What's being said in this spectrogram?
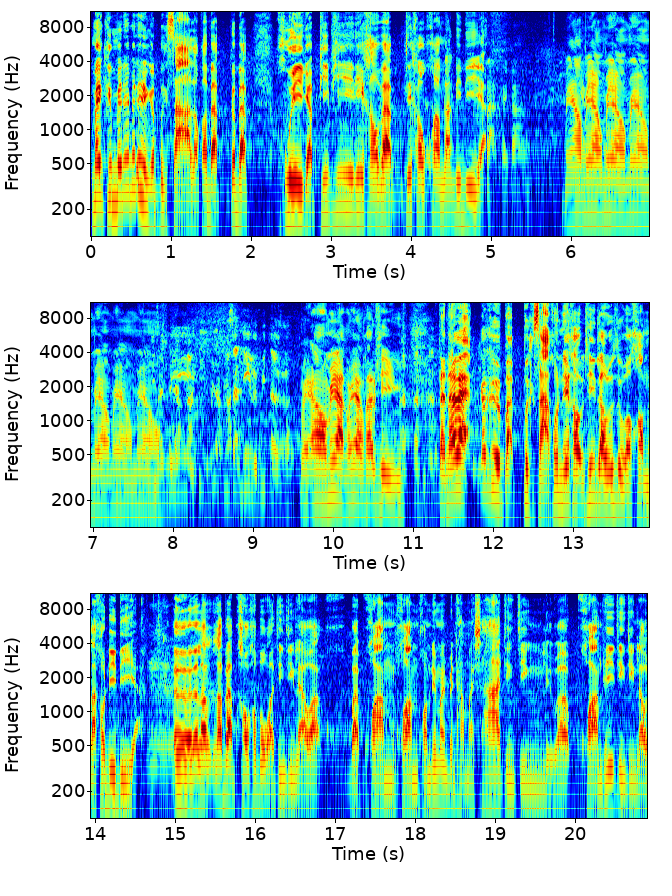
ไม่คือไม่ได้ไม่ได้ถึงกับปรึกษาหรอกก็แบบก็แบบคุยกับพี่ๆที่เขาแบบที่เขาความรักดีๆปรึอะกษาใครบ้างไม่เอาไม่เอาไม่เอาไม่เอาไม่เอาไม่เอาไม่เอาพี่ซันนี่พี่ซันนี่หรือพี่เต๋อไม่เอาไม่อยากไม่อยากพลาดพิง แต่นั่นแหละก็คือแบบปรึกษาคนที่เขาที่เรารู้สึกว่าความรักเขาดีๆอะเออแล้วแล้วแล้วแบบเขาเขาบอกว่าจริง ๆ แล้วอะ แบบความความความที่มันเป็นธรรมชาติจริง ๆ หรือว่าความที่จริง ๆ แล้ว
